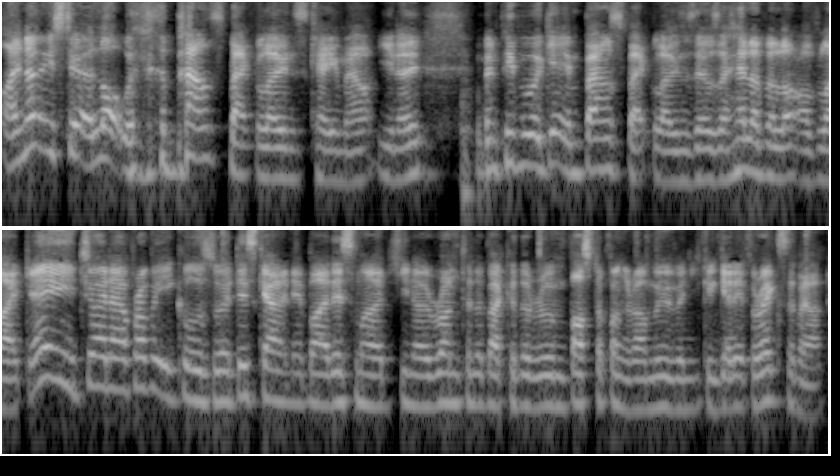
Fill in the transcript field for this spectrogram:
I, I noticed it a lot when the bounce back loans came out. You know, when people were getting bounce back loans, there was a hell of a lot of like, "Hey, join our property calls. We're discounting it by this much." You know, run to the back of the room, bust up on our move, and you can get it for X amount.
